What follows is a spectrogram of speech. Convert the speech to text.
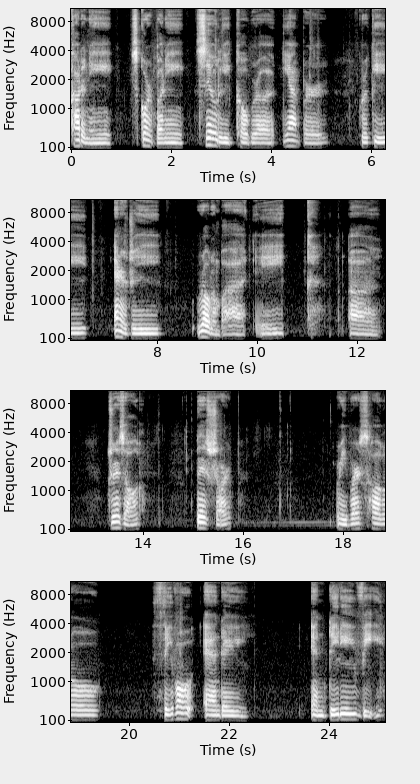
Cottonee, Scorbunny, Silicobra, Yamper, Grookey, Energy, Rotombot, a uh, Bisharp, Reverse Holo, Thievul, and a Indeedee V.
